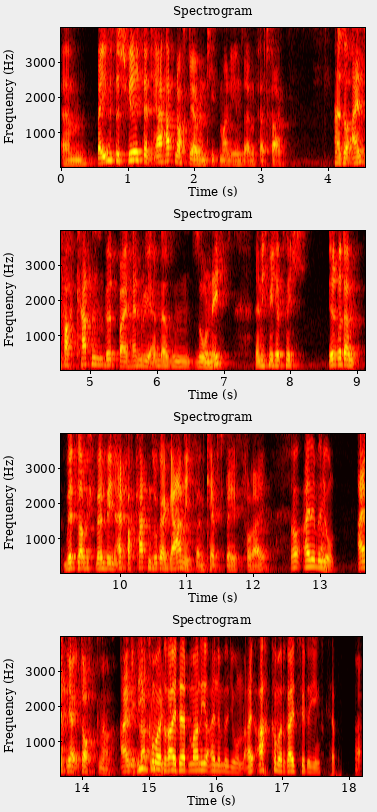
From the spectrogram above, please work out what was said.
Ähm, bei ihm ist es schwierig, denn er hat noch Guaranteed Money in seinem Vertrag. Also einfach cutten wird bei Henry Anderson so nichts. Wenn ich mich jetzt nicht irre, dann wird, glaube ich, wenn wir ihn einfach cutten, sogar gar nichts an Cap Space frei. Oh, eine Million. Ein, ja, doch, genau. 7,3 Dead Money, eine Million. 8,3 zählt gegen Cap. Ja.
